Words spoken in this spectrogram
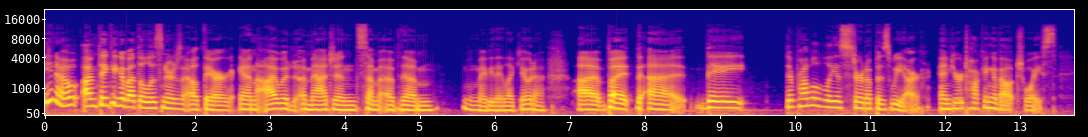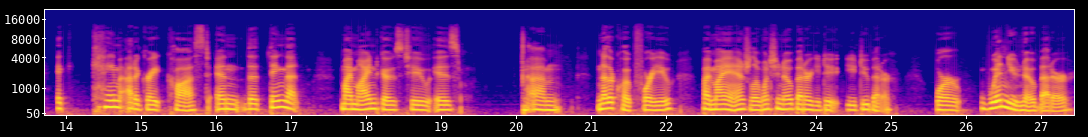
you know, I'm thinking about the listeners out there, and I would imagine some of them, maybe they like Yoda, uh, but uh, they, they're probably as stirred up as we are. And you're talking about choice. It came at a great cost, and the thing that my mind goes to is um, another quote for you by Maya Angelou: "Once you know better, you do you do better." or when you know better,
